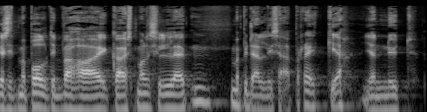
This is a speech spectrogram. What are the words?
ja sitten mä poltin vähän aikaa sitten mä olin silleen, että mm, mä pidän lisää breikkiä ja nyt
